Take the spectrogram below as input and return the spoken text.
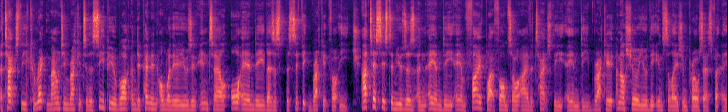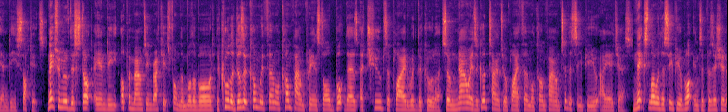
attach the correct mounting bracket to the CPU block and depending on whether you're using Intel or AMD, there's a specific bracket for each. Our test system uses an AMD AM5 platform, so I've attached the AMD bracket and I'll show you the installation process for AMD sockets. Next, remove the stock AMD upper mounting brackets from the motherboard. The cooler doesn't come with thermal compound pre-installed, but there's a tube supplied with the cooler. So now is a good time to apply thermal compound to the CPU IHS. Next, lower the CPU block into position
